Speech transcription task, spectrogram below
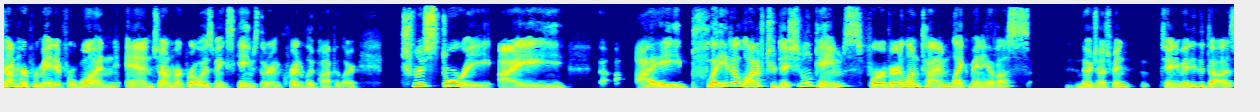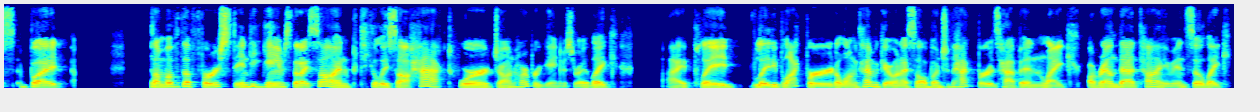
John Harper made it for one, and John Harper always makes games that are incredibly popular. True story, I I played a lot of traditional games for a very long time, like many of us. No judgment to anybody that does, but some of the first indie games that I saw and particularly saw hacked were John Harper games, right? Like I played Lady Blackbird a long time ago and I saw a bunch of hackbirds happen like around that time. And so like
